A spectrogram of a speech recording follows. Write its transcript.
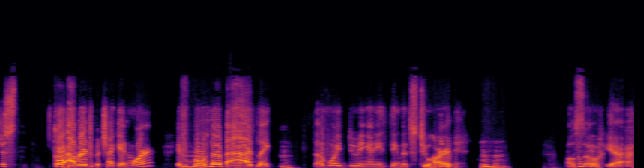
just go average but check in more if mm-hmm. both are bad like mm. avoid doing anything that's too hard mm-hmm. also okay. yeah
